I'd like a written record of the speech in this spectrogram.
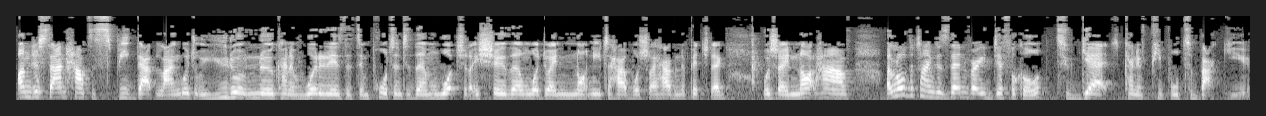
understand how to speak that language or you don't know kind of what it is that's important to them, what should I show them, what do I not need to have, what should I have in a pitch deck, what should I not have, a lot of the times it's then very difficult to get kind of people to back you.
